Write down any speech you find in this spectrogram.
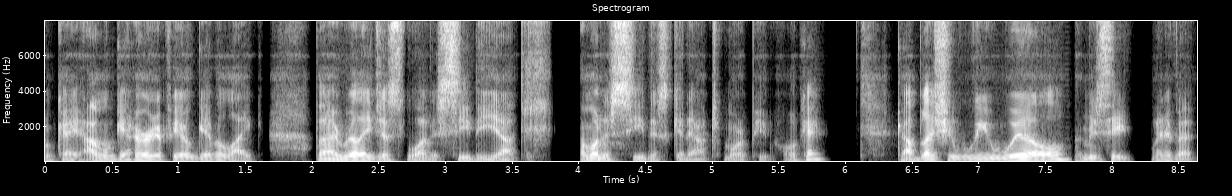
Okay, I won't get hurt if you don't give a like, but I really just want to see the. Uh, I want to see this get out to more people. Okay. God bless you. We will. Let me see. Wait a minute.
